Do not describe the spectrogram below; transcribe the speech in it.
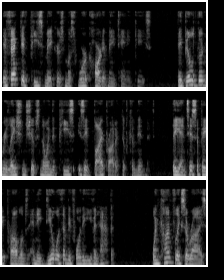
Effective peacemakers must work hard at maintaining peace. They build good relationships knowing that peace is a byproduct of commitment. They anticipate problems and they deal with them before they even happen. When conflicts arise,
